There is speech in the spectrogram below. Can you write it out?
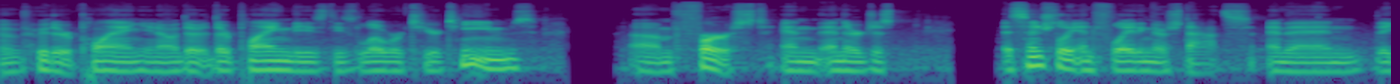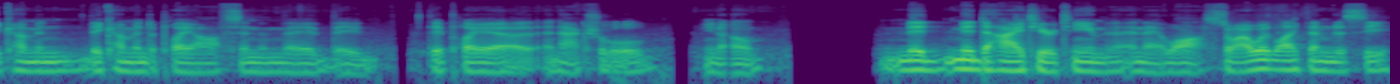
of who they're playing you know they're, they're playing these these lower tier teams um, first and and they're just essentially inflating their stats and then they come in they come into playoffs and then they they they play a, an actual you know mid mid to high tier team and they lost. So I would like them to see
